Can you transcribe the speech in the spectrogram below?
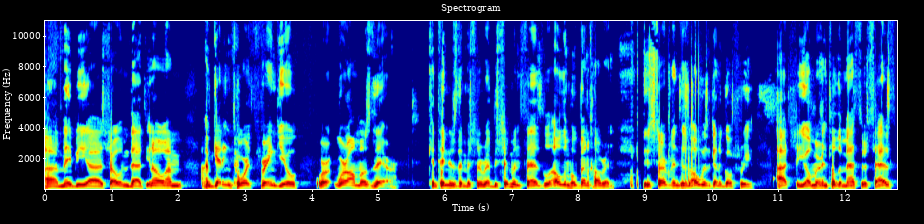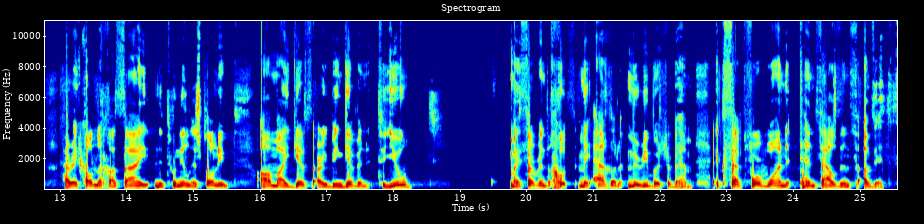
uh, maybe uh, show him that you know I'm I'm getting towards freeing you. We're we're almost there. Continues the Mishnah. Rabbi Shimon says, "Olam hu ben charon." The servant is always going to go free. At yomer until the master says, "Hare kol nechasai nitunin All my gifts are being given to you my servant chutz me'echad meriba except for one ten thousandth of it.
